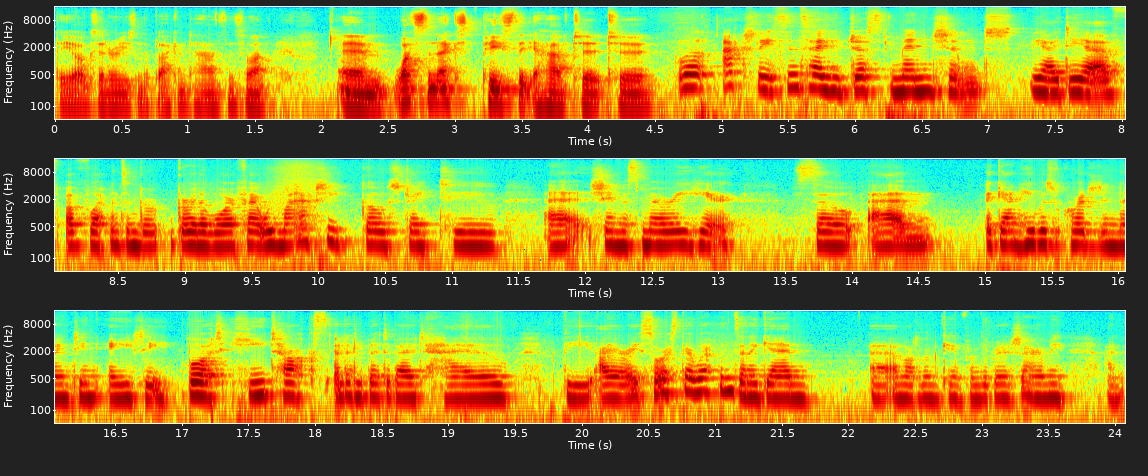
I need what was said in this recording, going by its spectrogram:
the auxiliaries and the Black and Tans and so on. Um, what's the next piece that you have to, to Well, actually, since how you just mentioned the idea of, of weapons and guer- guerrilla warfare, we might actually go straight to uh, Seamus Murray here. So, um, again, he was recorded in 1980, but he talks a little bit about how the IRA sourced their weapons, and again, uh, a lot of them came from the British Army, and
